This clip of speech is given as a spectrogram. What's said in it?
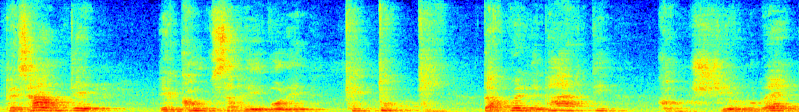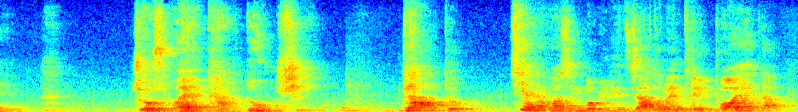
pesante e consapevole che tutti da quelle parti conoscevano bene Giosuè Carducci. Gatto si era quasi immobilizzato mentre il poeta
